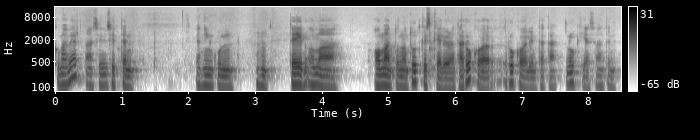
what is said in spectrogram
Kun mä vertaisin sitten ja niin kuin tein omaa oman tunnon tutkiskelijoina tai ruko, rukoilin tätä lukiessa, ajattelin,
